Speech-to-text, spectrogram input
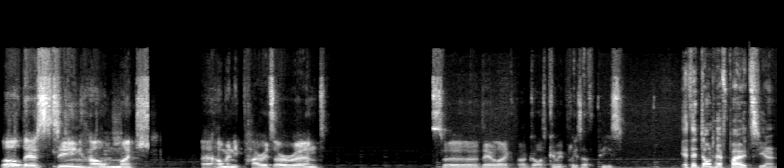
Well, they're seeing how much, uh, how many pirates are around. So they're like, "Oh God, can we please have peace?" yeah, they don't have pirates here.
